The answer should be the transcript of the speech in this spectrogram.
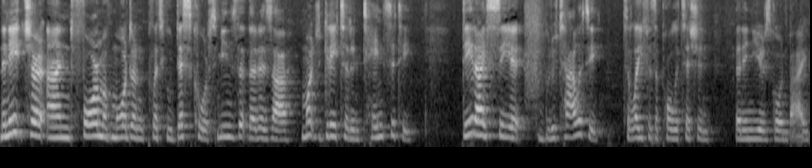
The nature and form of modern political discourse means that there is a much greater intensity, dare I say it, brutality, to life as a politician than in years gone by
